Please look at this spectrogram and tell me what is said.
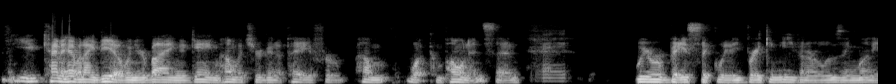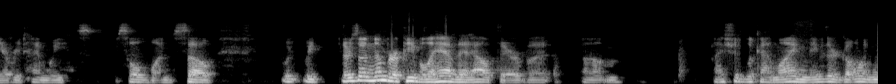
you kind of have an idea when you're buying a game how much you're going to pay for how what components and right. We were basically breaking even or losing money every time we sold one so we, we there's a number of people that have that out there, but um, I should look online. Maybe they're going.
